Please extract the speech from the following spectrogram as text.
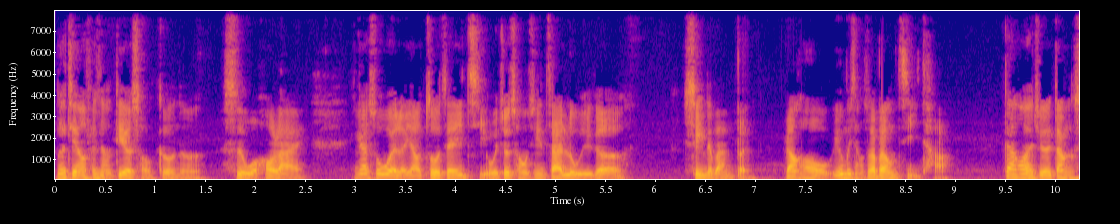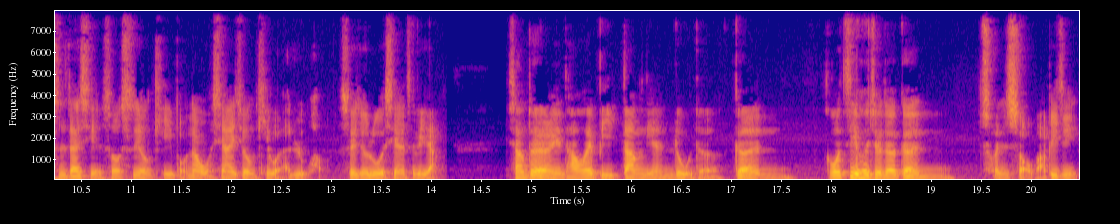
那今天要分享第二首歌呢，是我后来应该说为了要做这一集，我就重新再录一个新的版本。然后原本想说要不要用吉他，但后来觉得当时在写的时候是用 keyboard，那我现在就用 keyboard 来录好，所以就录了现在这个样。相对而言，它会比当年录的更，我自己会觉得更纯熟吧。毕竟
